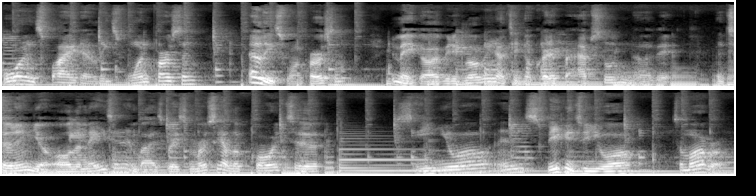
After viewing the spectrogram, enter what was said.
or inspired at least one person, at least one person, then may God be the glory, and I take no credit for absolutely none of it. Until then, you're all amazing, and by His grace and mercy, I look forward to seeing you all and speaking to you all tomorrow.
